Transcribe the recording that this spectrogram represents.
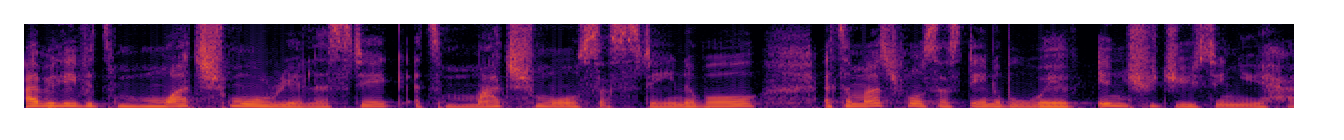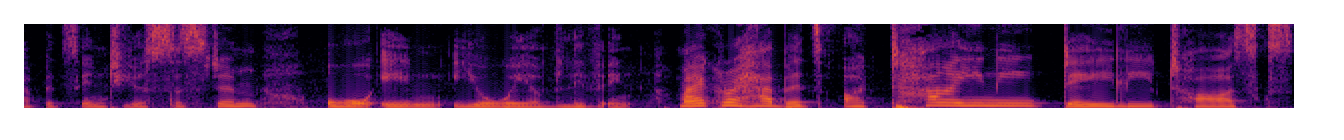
I believe it's much more realistic, it's much more sustainable, it's a much more sustainable way of introducing new habits into your system or in your way of living. Micro habits are tiny daily tasks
